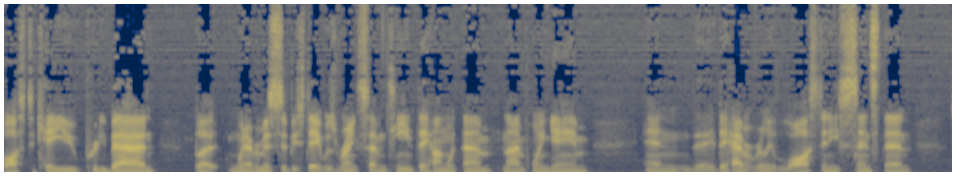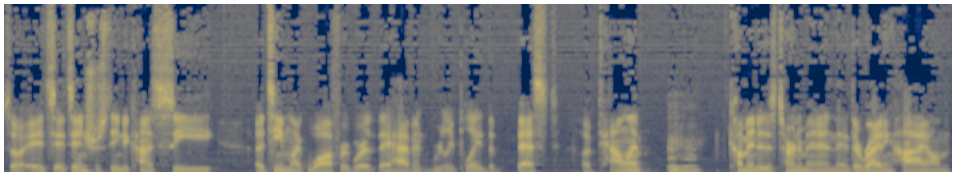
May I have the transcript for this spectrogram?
lost to KU pretty bad, but whenever Mississippi State was ranked 17th, they hung with them nine point game, and they they haven't really lost any since then. So it's it's interesting to kind of see a team like Wofford where they haven't really played the best of talent mm-hmm. come into this tournament and they, they're riding high on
